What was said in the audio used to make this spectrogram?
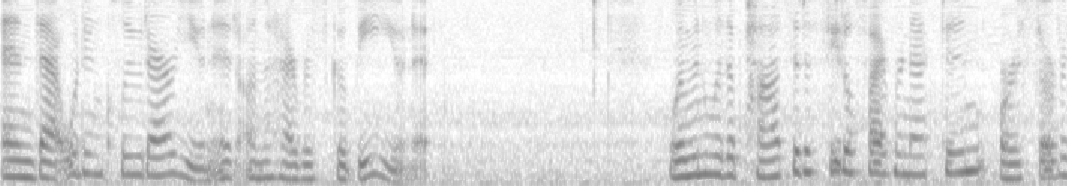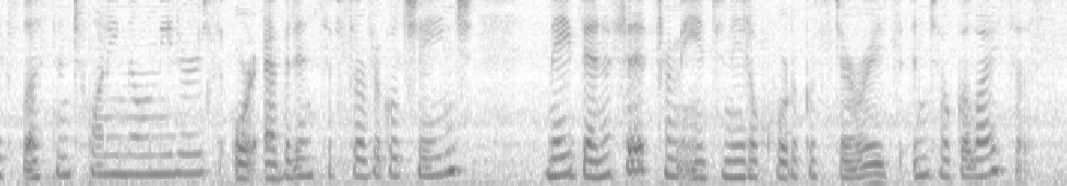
and that would include our unit on the high-risk OB unit. Women with a positive fetal fibronectin or a cervix less than 20 millimeters or evidence of cervical change may benefit from antenatal corticosteroids and tocolysis.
